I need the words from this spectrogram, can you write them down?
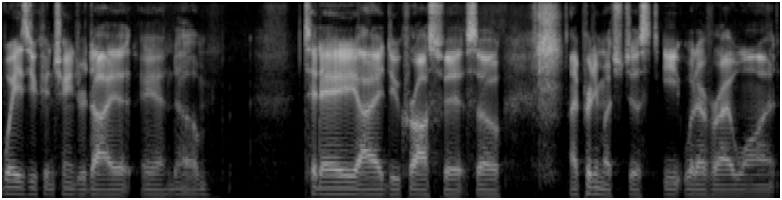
ways you can change your diet. And um, today I do CrossFit, so I pretty much just eat whatever I want,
